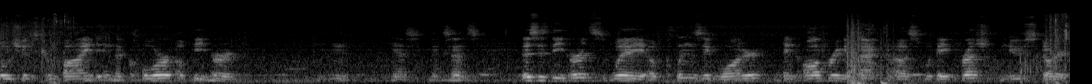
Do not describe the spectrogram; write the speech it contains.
oceans combined in the core of the earth. Mhm. Yes, makes sense. This is the Earth's way of cleansing water and offering it back to us with a fresh new start.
